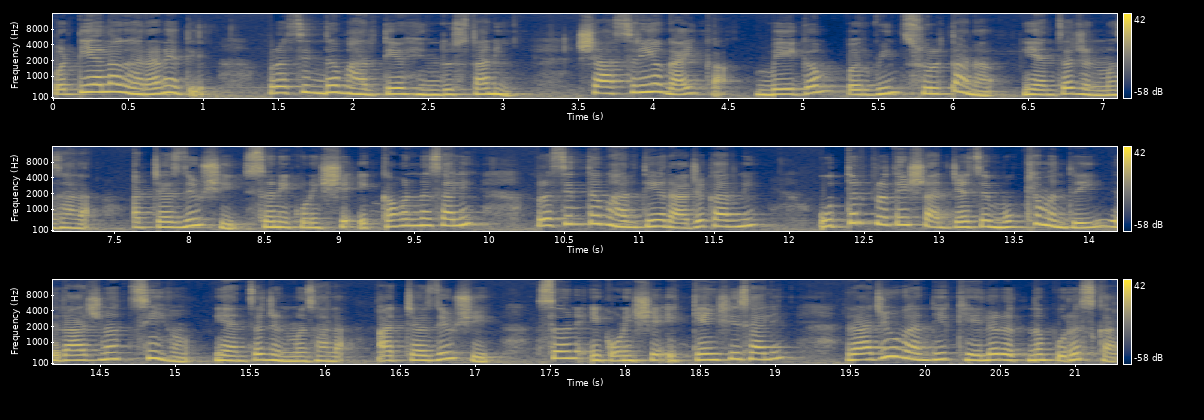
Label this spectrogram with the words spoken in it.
पटियाला घराण्यातील प्रसिद्ध भारतीय हिंदुस्थानी शास्त्रीय गायिका बेगम परवीन सुलताना यांचा जन्म झाला. आजच्याच दिवशी सन एकोणीसशे एकावन्न साली प्रसिद्ध भारतीय राजकारणी उत्तर प्रदेश राज्याचे मुख्यमंत्री राजनाथ सिंह यांचा जन्म झाला. आजच्याच दिवशी सन एकोणीसशे एक्क्याऐंशी साली राजीव गांधी खेलरत्न पुरस्कार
